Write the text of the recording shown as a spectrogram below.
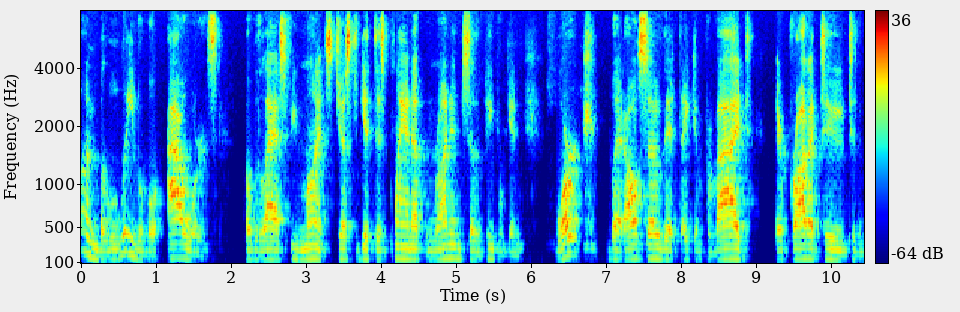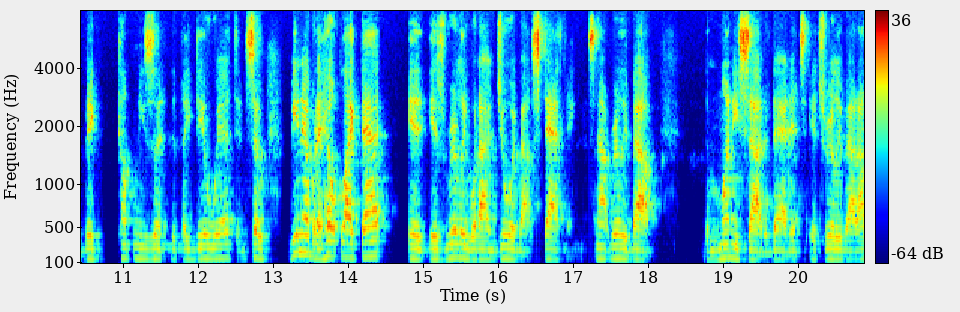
unbelievable hours over the last few months just to get this plan up and running so that people can work, but also that they can provide their product to, to the big companies that, that they deal with. And so being able to help like that is, is really what I enjoy about staffing. It's not really about the money side of that. It's it's really about I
